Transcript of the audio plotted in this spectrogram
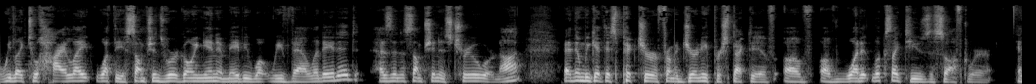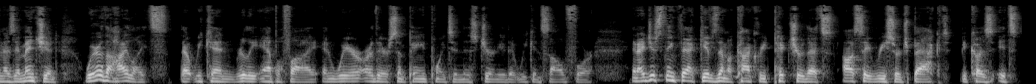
we like to highlight what the assumptions were going in and maybe what we validated as an assumption is true or not. And then we get this picture from a journey perspective of, of what it looks like to use the software. And as I mentioned, where are the highlights that we can really amplify and where are there some pain points in this journey that we can solve for? And I just think that gives them a concrete picture that's, I'll say research backed because it's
